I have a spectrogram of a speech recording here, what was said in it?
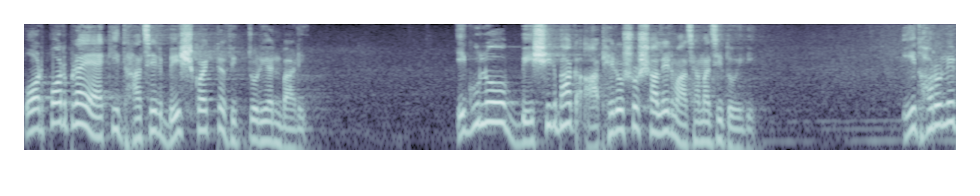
পরপর প্রায় একই ধাঁচের বেশ কয়েকটা ভিক্টোরিয়ান বাড়ি। এগুলো বেশিরভাগ আঠেরোশো সালের মাঝামাঝি তৈরি। এ ধরনের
